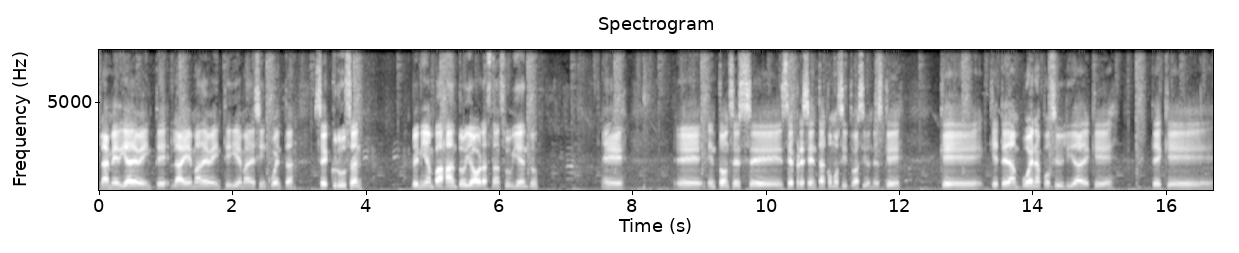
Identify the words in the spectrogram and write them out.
La media de 20, la EMA de 20 y EMA de 50 se cruzan, venían bajando y ahora están subiendo. Eh, eh, entonces se presentan como situaciones que, que, te dan buena posibilidad de que, de que,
